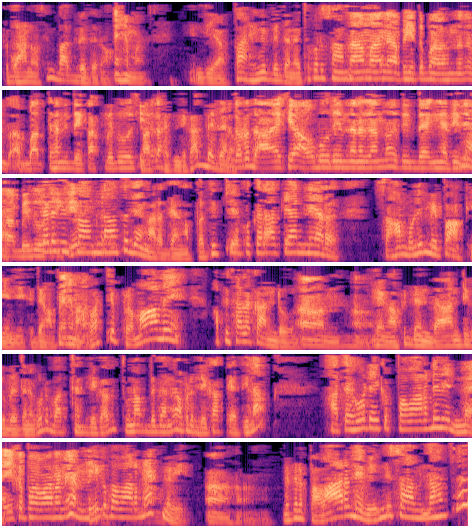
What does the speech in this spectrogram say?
ප්‍රධාන වශයෙන් බත් බෙදනවා. එහෙමයි. ඉන්දියාව පාර එහෙම බෙදනවා. එතකොට සාම සාමාන්‍ය අපි හිතමු හාමුදුරනේ බත් හැඳි දෙකක් බෙදුවා බත් කියලා. හැටි දෙකක් බෙදනවා. එතකොට දායකයා අවබෝධයෙන් දැනගන්නවා ඉතින් දැන් ඇති දෙකක් බෙදුවා කියලා. ස්වාමීනාත දැන් අර දැන් ප්‍රතික්ෂේප කරා කියන්නේ අර සහ මුලින්ම එපා කියන එක. දැන් එහෙම. අවශ්‍ය ප්‍රමාණය අපි සලකන්න ඕන. හා. දැන් අපි දැන් දාන ටික බෙදනකොට බත් හැටි දෙකක් තුනක් බෙදන්න අපිට දෙකක් ඇතිනම් හතේකට ඒක පවාරණය වෙන්නේ නැහැ. ඒක පවාරණයක් නෙවෙයි. ඒක පවාරණයක් නෙවෙයි. ආ හා. මෙතන පවාරණය වෙන්නේ ස්වාමීන් වහන්සේ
